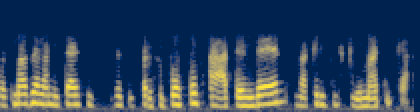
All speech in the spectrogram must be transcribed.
pues más de la mitad de sus, presupuestos a atender la crisis climática.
